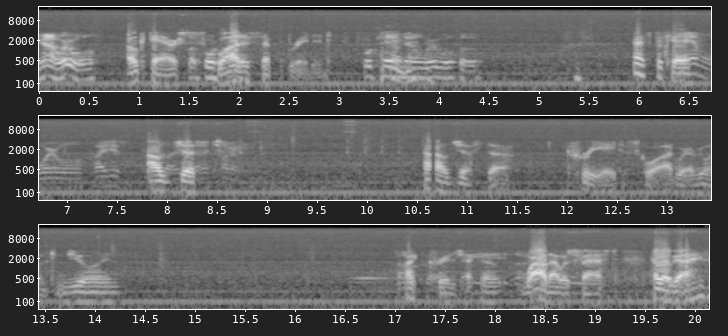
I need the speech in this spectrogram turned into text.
You're not a werewolf. Okay, our But poor squad kid. is separated. Okay, no werewolf. Oh. That's okay. I am a werewolf. I just. I'll just- I I'll just uh, create a squad where everyone can join. I can create a checkout. Wow, that was fast. Hello, guys.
